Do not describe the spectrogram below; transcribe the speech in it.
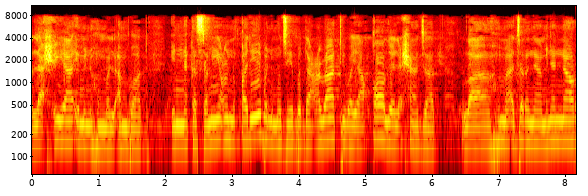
الأحياء منهم والأموات إنك سميع قريب مجيب الدعوات ويا قاضي الحاجات اللهم أجرنا من النار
